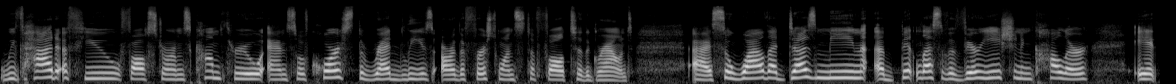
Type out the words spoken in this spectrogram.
We've had a few fall storms come through and so of course the red leaves are the first ones to fall to the ground. Uh, so while that does mean a bit less of a variation in color, it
